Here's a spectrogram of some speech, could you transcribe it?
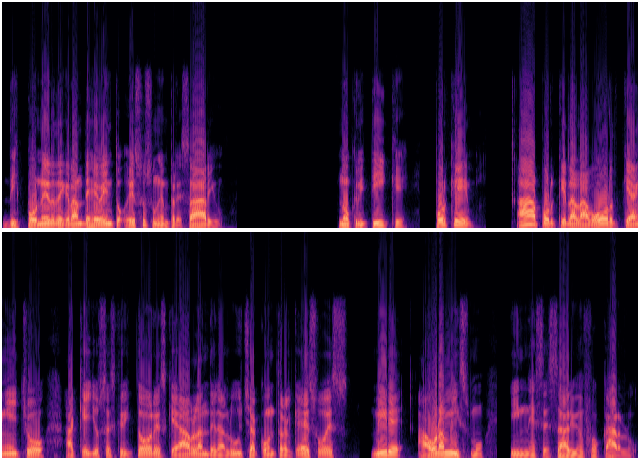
disponer de grandes eventos. Eso es un empresario. No critique. ¿Por qué? Ah, porque la labor que han hecho aquellos escritores que hablan de la lucha contra el que eso es, mire, ahora mismo innecesario enfocarlo.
